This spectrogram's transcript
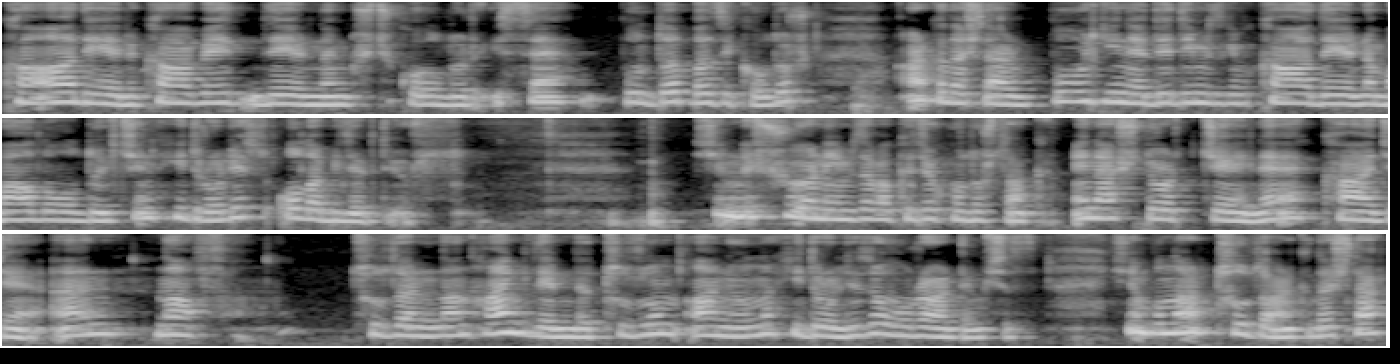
Ka değeri KB değerinden küçük olur ise bu da bazik olur. Arkadaşlar bu yine dediğimiz gibi K değerine bağlı olduğu için hidroliz olabilir diyoruz. Şimdi şu örneğimize bakacak olursak NH4Cl, KCN, NaF tuzlarından hangilerinde tuzun anyonu hidrolize uğrar demişiz. Şimdi bunlar tuz arkadaşlar.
